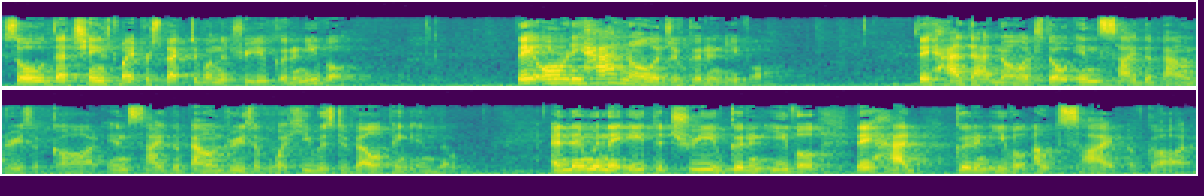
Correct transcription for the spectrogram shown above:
So that changed my perspective on the tree of good and evil. They already had knowledge of good and evil. They had that knowledge, though, inside the boundaries of God, inside the boundaries of what He was developing in them. And then when they ate the tree of good and evil, they had good and evil outside of God.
